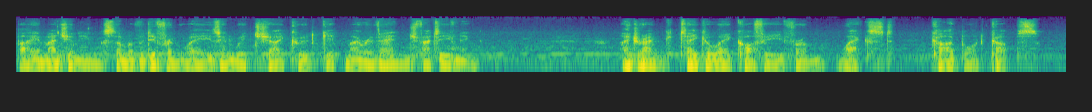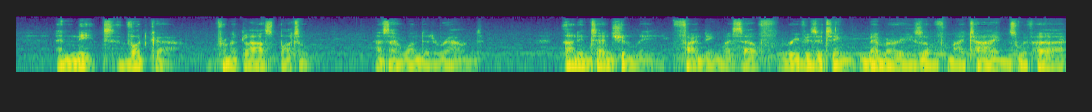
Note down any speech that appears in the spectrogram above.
by imagining some of the different ways in which I could get my revenge that evening. I drank takeaway coffee from waxed cardboard cups and neat vodka from a glass bottle as I wandered around, unintentionally finding myself revisiting memories of my times with her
